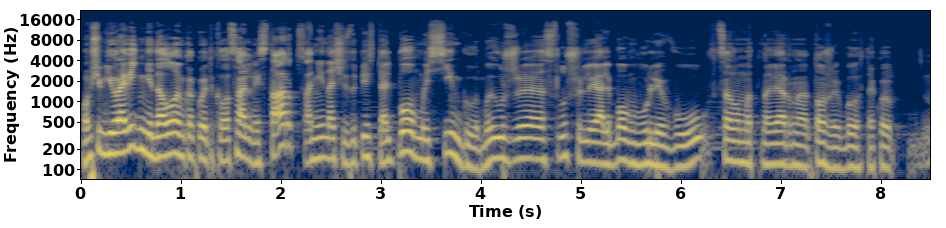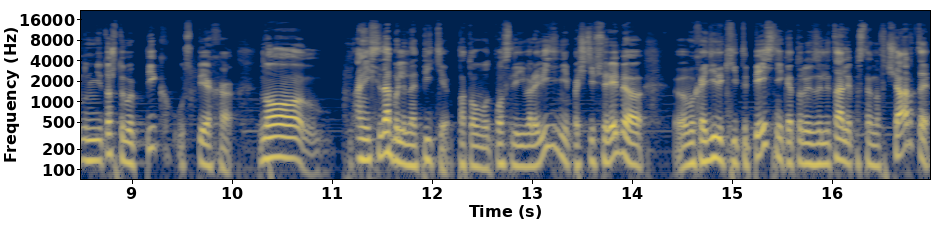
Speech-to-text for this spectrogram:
В общем, Евровидение дало им какой-то колоссальный старт. Они начали записывать альбомы, синглы. Мы уже слушали альбом Вулеву. В целом, это, наверное, тоже был такой, ну, не то чтобы пик успеха, но они всегда были на пике. Потом вот после Евровидения почти все время э, выходили какие-то песни, которые залетали постоянно в чарты,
